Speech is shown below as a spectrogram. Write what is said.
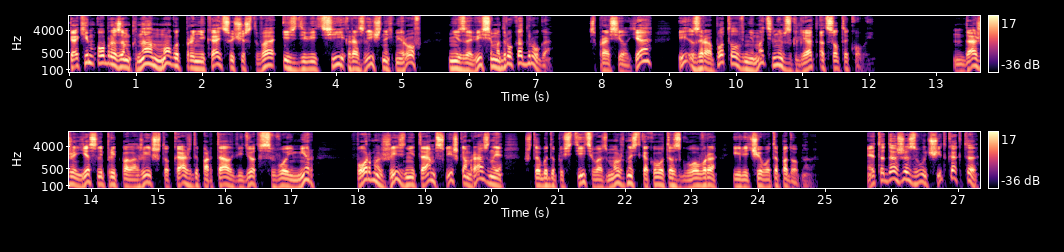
Каким образом к нам могут проникать существа из девяти различных миров, независимо друг от друга? — спросил я и заработал внимательный взгляд от Салтыковой. Даже если предположить, что каждый портал ведет в свой мир — Формы жизни там слишком разные, чтобы допустить возможность какого-то сговора или чего-то подобного. Это даже звучит как-то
